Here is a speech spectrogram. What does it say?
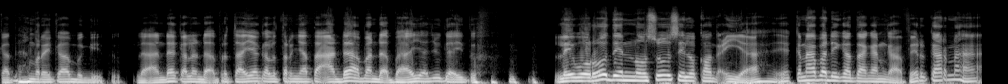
Kata mereka begitu. Lah Anda kalau tidak percaya kalau ternyata ada apa tidak bahaya juga itu. Leworodin nususil qat'iyah ya kenapa dikatakan kafir karena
